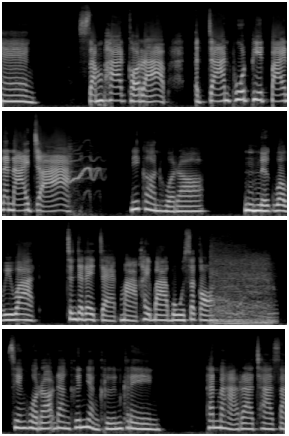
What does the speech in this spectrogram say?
ห้งๆ สัมภาษณ์ขอรับ อาจารย์พูดผิดไปนะนายจ๋านี่ก่อนหัวเราะนึกว่าวิวาท ฉันจะได้แจกหมากให้บาบูซะก่อน เสียงหัวเราะดังขึ้นอย่างครื้นเครง ท่านมหาราชาสา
